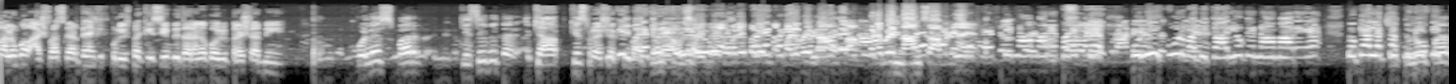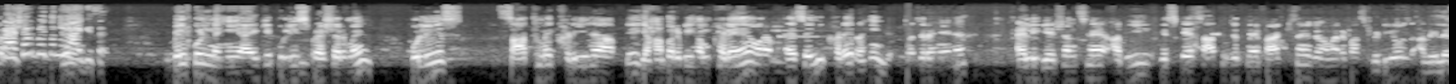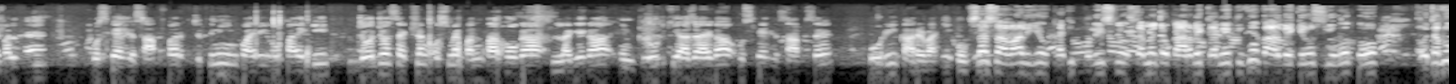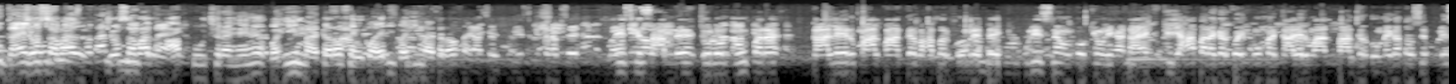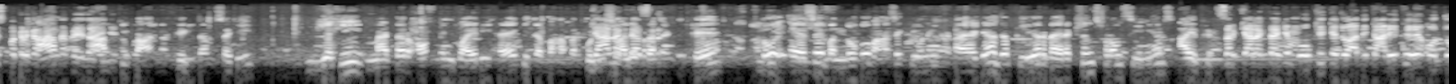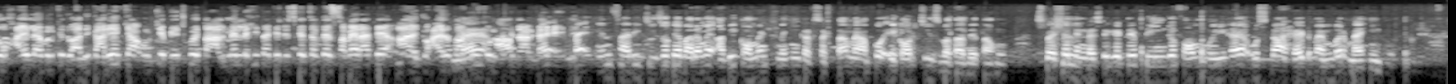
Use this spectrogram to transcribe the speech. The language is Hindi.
वालों को आश्वास करते हैं कि पुलिस पर किसी भी तरह का कोई भी प्रेशर नहीं है। पुलिस पर किसी भी तरह क्या आप किस प्रेशर की बात कर रहे हैं? बड़े- बड़े- बड़े- बड़े- बड़े नाम बड़े- बड़े नाम सामने आए हैं। नाम आ रहे हैं। बड़े बड़े पुलिस पूर्व अधिकारियों के नाम आ रहे हैं। तो क्या लगता है पुलिस की प्रेशर पे तो नहीं आएगी सर? बिल्कुल नहीं आएगी पुलिस प्रेशर में। पुलिस साथ में खड़ी है आपके यहाँ पर भी हम खड़े हैं और हम ऐसे ही खड़े रहेंगे। समझ रहे हैं? एलिगेशंस हैं। अभी इसके साथ जितने फैक्ट्स हैं, जो हमारे पास वीडियोस अवेलेबल हैं, उसके हिसाब पर जितनी इंक्वायरी हो पाएगी जो जो सेक्शन उसमें बनता होगा, लगेगा इंक्लूड किया जाएगा, उसके हिसाब से पूरी कार्यवाही होगी। सर सवाल ये उठा कि पुलिस ने उस समय जो कार्रवाई करनी थी वो कार्रवाई की उस युवक को जब वो घायल जो सवाल जो सवाल आप पूछ रहे हैं वही मैटर ऑफ़ इंक्वायरी वही मैटर ऑफ़ पुलिस की तरफ़ से पुलिस के सामने जो लोग मुँह पर काले रुमाल बांधकर वहाँ पर घूम रहे थे पुलिस ने उनको क्यों नहीं हटाया? क्योंकि यहाँ पर अगर कोई मुँह पर काले रुमाल बांधकर घूमेगा तो उसे पुलिस पकड़कर अंदर ले जाएगी। आपकी बात एकदम सही। यही मैटर ऑफ़ इंक्वायरी है कि जब वहाँ पर पुलिस वाले प्रेजेंट थे तो ऐसे बंदों को वहाँ से क्यों नहीं हटाया गया जब क्लियर डायरेक्शंस फ्रॉम सीनियर्स आए थे? सर क्या लगता है कि मौके के जो अधिकारी थे और जो हाई लेवल के जो अधिकारी हैं क्या उनके बीच कोई तालमेल नहीं था कि जिसके चलते समय रहते जो हायर मैं आप मैं, मैं इन सारी चीज़ों के बारे में अभी कॉमेंट नहीं कर सकता। मैं आपको एक और चीज़ बता देता हूँ। स्पेशल इन्वेस्टिगेटिव टीम जो फॉर्म हुई है उसका हेड मेंबर मैं ही हूँ।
